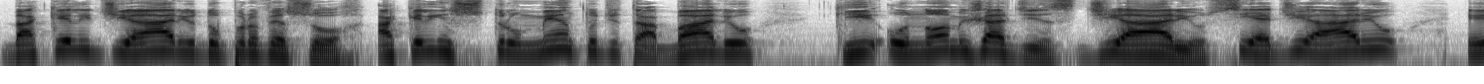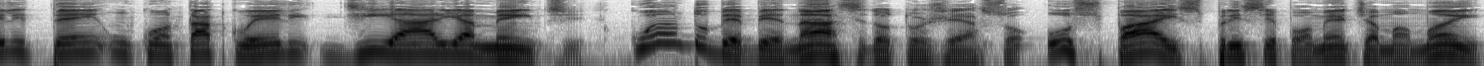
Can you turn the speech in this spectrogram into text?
daquele diário do professor, aquele instrumento de trabalho que o nome já diz, diário. Se é diário, ele tem um contato com ele diariamente. Quando o bebê nasce, doutor Gerson, os pais, principalmente a mamãe,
